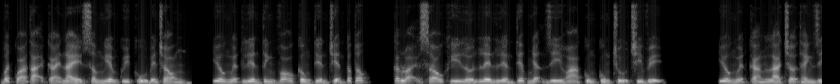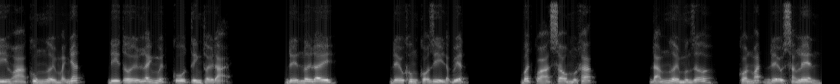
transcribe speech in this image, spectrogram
Bất quá tại cái này xâm nghiêm quy củ bên trong, yêu nguyệt liên tinh võ công tiến triển cấp tốc, các loại sau khi lớn lên liền tiếp nhận di hoa cung cung chủ chi vị. Yêu nguyệt càng là trở thành di hoa cung người mạnh nhất, đi tới lãnh nguyệt cô tinh thời đại. Đến nơi đây, đều không có gì đặc biệt. Bất quá sau một khắc, đám người mừng rỡ, con mắt đều sáng lên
